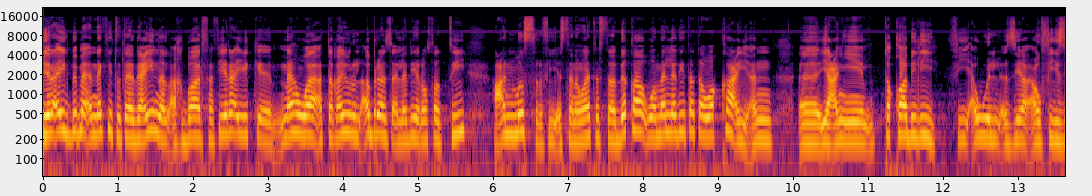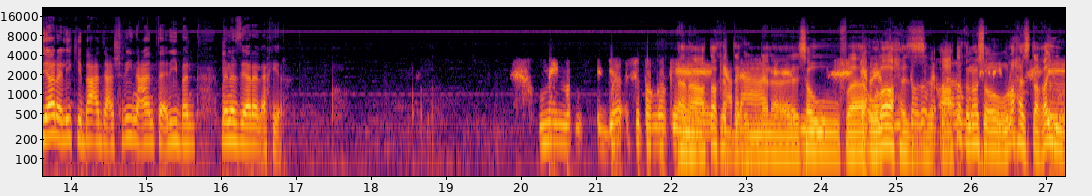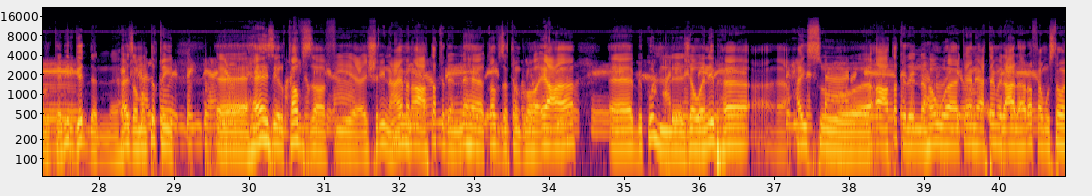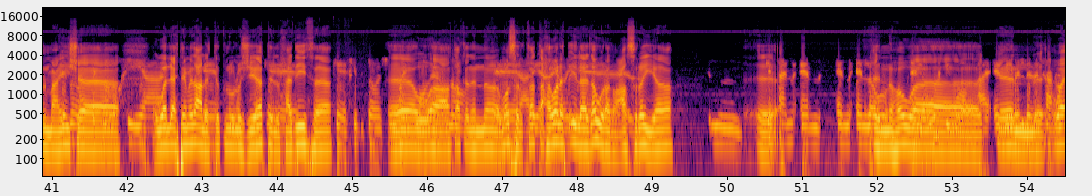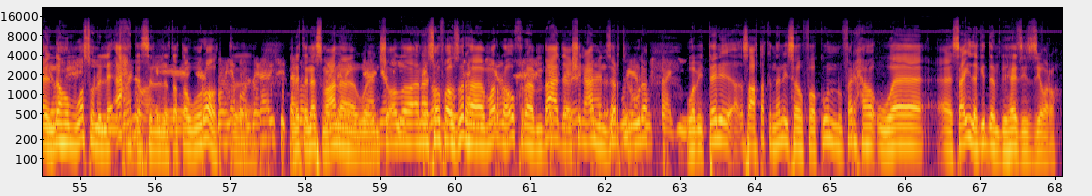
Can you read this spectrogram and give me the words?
في رأيك بما أنك تتابعين الأخبار ففي رأيك ما هو التغير الأبرز الذي رصدتيه عن مصر في السنوات السابقة؟ وما الذي تتوقعي أن يعني تقابليه في أول زيارة أو في زيارة لك بعد 20 عام تقريبا من الزيارة الأخيرة؟ أنا أعتقد أن أنا سوف ألاحظ أعتقد أنه سألاحظ تغير كبير جدا. هذا منطقي. آه هذه القفزة في 20 عاما. أعتقد أنها قفزة رائعة آه بكل جوانبها حيث أعتقد أن هو كان يعتمد على رفع مستوى المعيشة والاعتماد على التكنولوجيات الحديثة. آه وأعتقد أن مصر قد تحولت عصرية إن هو كان وانهم وصلوا لأحدث التطورات التي نسمع عنها وإن شاء الله أنا سوف أزورها مرة أخرى من بعد 20 عام من زيارتي الأولى. وبالتالي سأعتقد أنني سوف أكون فرحة وسعيدة جدا بهذه الزيارة.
